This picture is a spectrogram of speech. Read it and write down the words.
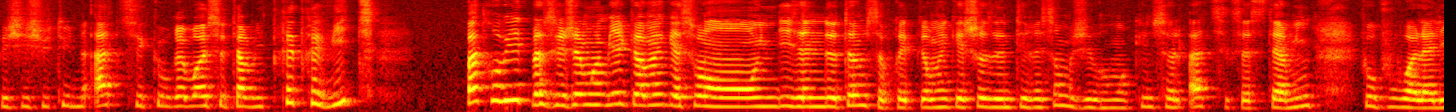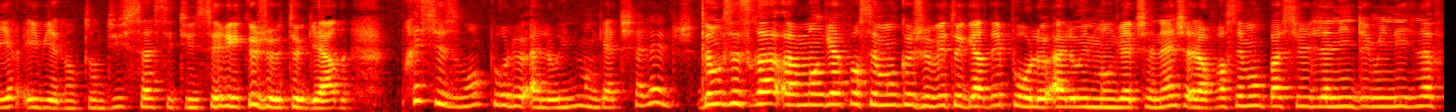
mais j'ai juste une hâte, c'est que vraiment elle se termine très très vite. Pas trop vite parce que j'aimerais bien quand même qu'elle soit en une dizaine de tomes, ça pourrait être quand même quelque chose d'intéressant, mais j'ai vraiment qu'une seule hâte, c'est que ça se termine pour pouvoir la lire. Et bien entendu, ça c'est une série que je te garde précisément pour le Halloween Manga Challenge. Donc ce sera un manga forcément que je vais te garder pour le Halloween Manga Challenge. Alors forcément pas celui de l'année 2019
